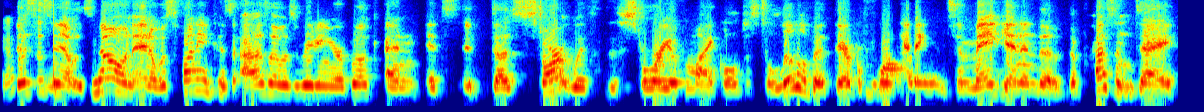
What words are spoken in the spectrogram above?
Yeah. This is something that was known." And it was funny because as I was reading your book, and it's it does start with the story of Michael just a little bit there before getting into Megan in the the present day.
